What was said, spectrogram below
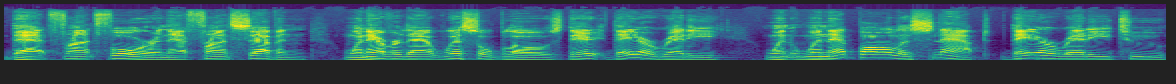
that front four and that front seven, whenever that whistle blows, they they are ready. When when that ball is snapped, they are ready to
